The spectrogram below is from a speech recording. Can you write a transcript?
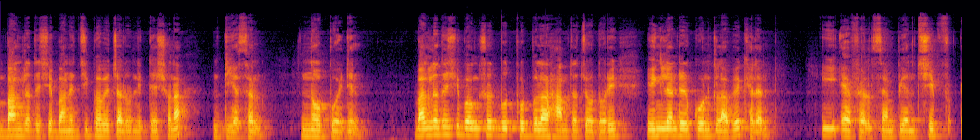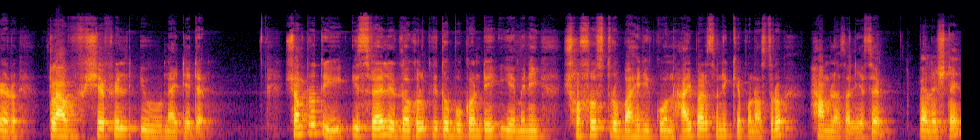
বাংলাদেশে বাণিজ্যিকভাবে চালুর নির্দেশনা দিয়েছেন। নব্বই দিন। বাংলাদেশি বংশোদ্ভূত ফুটবলার হামজা চৌধুরী ইংল্যান্ডের কোন ক্লাবে খেলেন? ইএফএল চ্যাম্পিয়নশিপ এর ক্লাব শেফিল্ড ইউনাইটেডে সম্প্রতি ইসরায়েলের দখলকৃত ভূখণ্ডে ইয়েমেনি সশস্ত্র বাহিনী কোন হাইপারসনিক ক্ষেপণাস্ত্র হামলা চালিয়েছে? প্যালেস্টাইন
